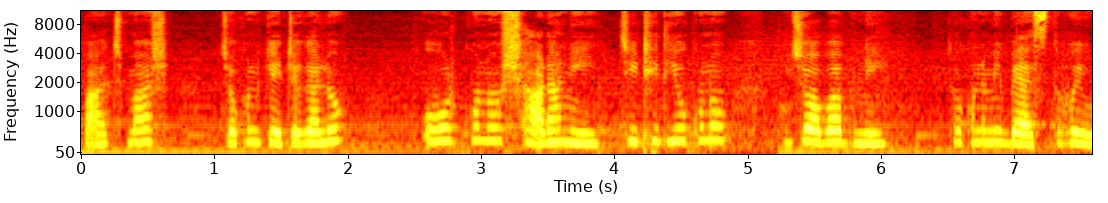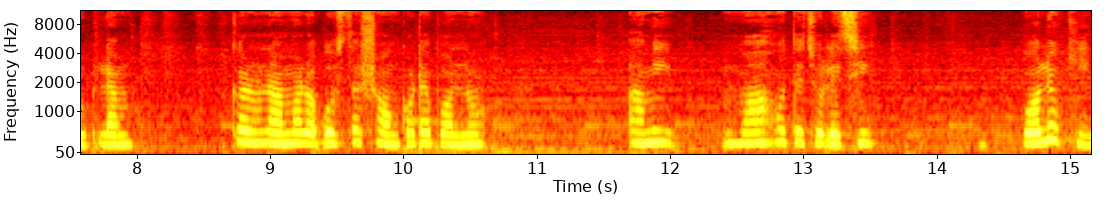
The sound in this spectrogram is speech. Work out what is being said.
পাঁচ মাস যখন কেটে গেল, ওর কোনো সাড়া নেই, চিঠি দিয়েও কোনো জবাব নেই। তখন আমি ব্যস্ত হয়ে উঠলাম। কারণ আমার অবস্থা সংকটাপন্ন। আমি মা হতে চলেছি। বলো কি?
